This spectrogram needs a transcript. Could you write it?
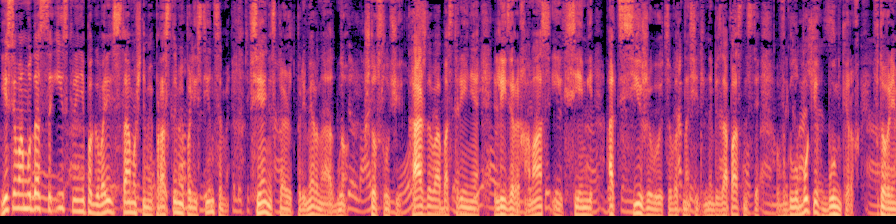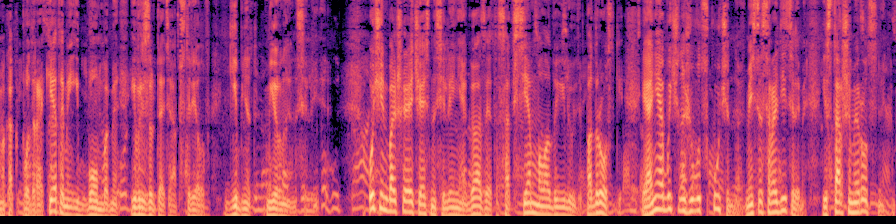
Если вам удастся искренне поговорить с тамошними простыми палестинцами, все они скажут примерно одно, что в случае каждого обострения лидеры Хамас и их семьи отсиживаются в относительной безопасности в глубоких бункерах, в то время как под ракетами и бомбами и в результате обстрелов гибнет мирное население. Очень большая часть населения Газа — это совсем молодые люди, подростки, и они обычно живут скученно, вместе с родителями и старшими родственниками.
